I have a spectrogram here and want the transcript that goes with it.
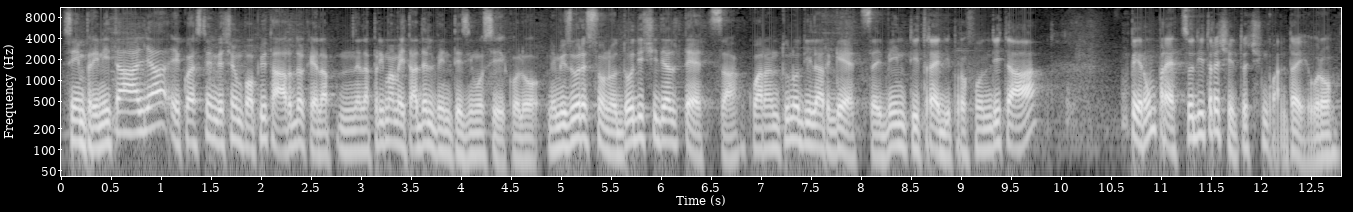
sempre in Italia e questo invece è un po' più tardo che è la, nella prima metà del XX secolo. Le misure sono 12 di altezza, 41 di larghezza e 23 di profondità per un prezzo di 350 euro.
